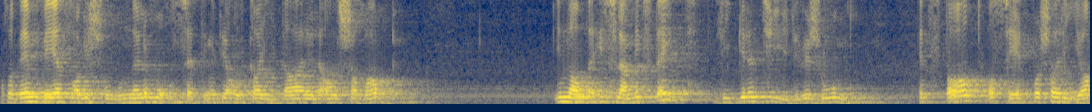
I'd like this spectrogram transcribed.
Altså, Hvem vet hva visjonen eller målsettingen til Al Qaida er, eller Al Shabaab? I navnet Islamic State ligger en tydelig visjon. En stat basert på sharia.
